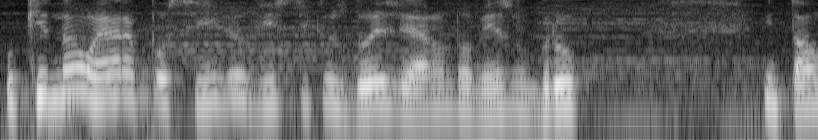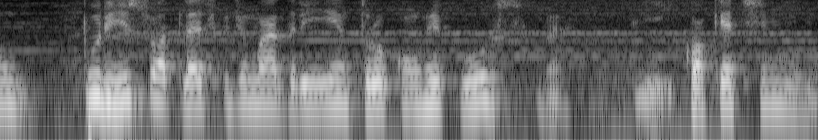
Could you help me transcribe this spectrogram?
o que não era possível, visto que os dois vieram do mesmo grupo. Então, por isso, o Atlético de Madrid entrou com recurso, né? E qualquer time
